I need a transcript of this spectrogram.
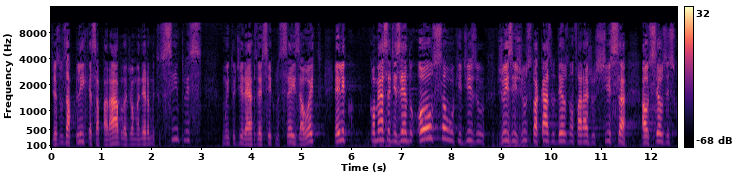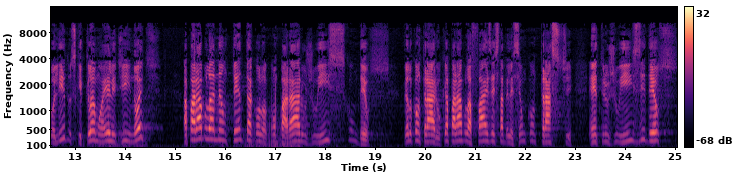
Jesus aplica essa parábola de uma maneira muito simples, muito direta. Versículos 6 a 8, ele começa dizendo: Ouçam o que diz o juiz injusto, acaso Deus não fará justiça aos seus escolhidos que clamam a Ele dia e noite? A parábola não tenta comparar o juiz com Deus. Pelo contrário, o que a parábola faz é estabelecer um contraste entre o juiz e Deus.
